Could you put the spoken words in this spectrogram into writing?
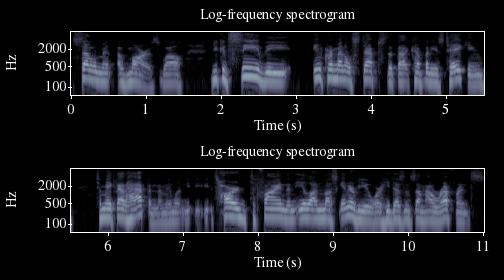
settlement of Mars. Well, you could see the incremental steps that that company is taking to make that happen. I mean, when, it's hard to find an Elon Musk interview where he doesn't somehow reference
